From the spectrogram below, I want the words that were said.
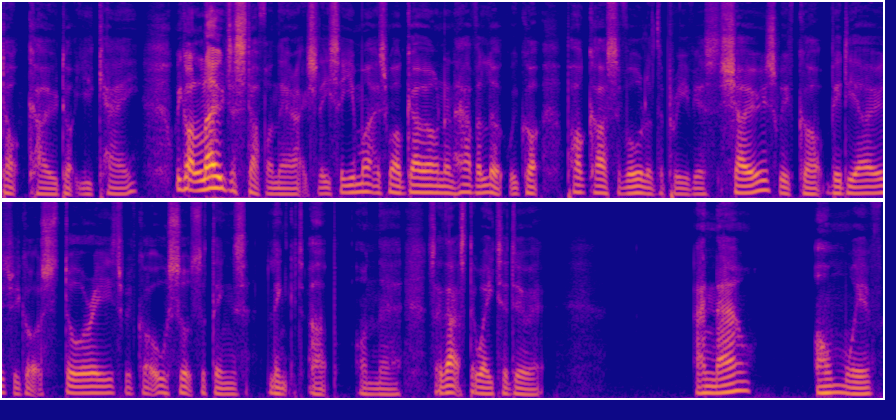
www.standuptragedy.co.uk. We got loads of stuff on there actually, so you might as well go on and have a look. We've got podcasts of all of the previous shows, we've got videos, we've got stories, we've got all sorts of things linked up on there. So that's the way to do it. And now, on with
